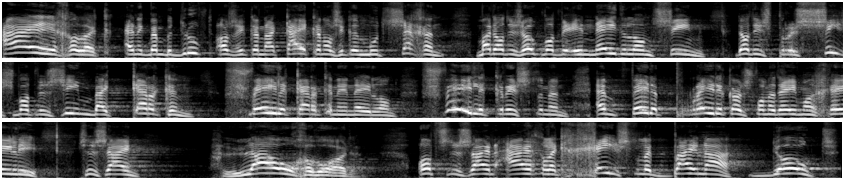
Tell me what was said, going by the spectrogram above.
Eigenlijk, en ik ben bedroefd als ik er naar kijk en als ik het moet zeggen, maar dat is ook wat we in Nederland zien. Dat is precies wat we zien bij kerken. Vele kerken in Nederland, vele christenen en vele predikers van het evangelie. Ze zijn lauw geworden. Of ze zijn eigenlijk geestelijk bijna dood.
